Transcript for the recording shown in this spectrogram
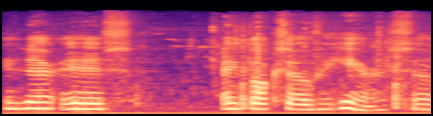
If there is a box over here, so...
